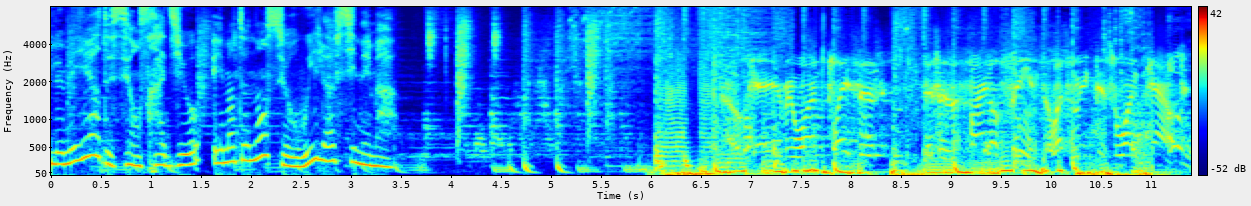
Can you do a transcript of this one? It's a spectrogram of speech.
Le meilleur de séances radio est maintenant sur We Love Cinéma. Okay, everyone, places. This is the final scene, so let's make this one count.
